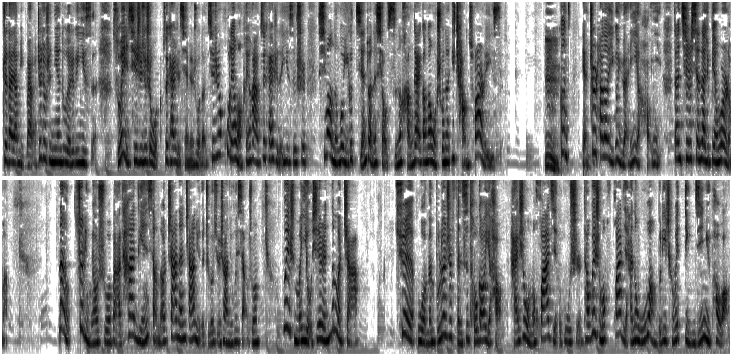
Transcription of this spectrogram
这大家明白了，这就是粘度的这个意思。所以其实就是我最开始前面说的，其实互联网黑化最开始的意思是希望能够一个简短的小词能涵盖刚刚我说那一长串儿的意思，嗯，更简，这是它的一个原意好意。但其实现在就变味儿了嘛。那这里我们要说，把它联想到渣男渣女的哲学上，你会想说，为什么有些人那么渣，却我们不论是粉丝投稿也好，还是我们花姐的故事，她为什么花姐还能无往不利成为顶级女炮王，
